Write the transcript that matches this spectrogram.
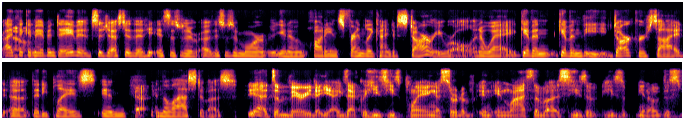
I no. think it may have been David, suggested that he, this was a uh, this was a more you know audience friendly kind of starry role in a way, given given the darker side uh, that he plays in yeah. in The Last of Us. Yeah, it's a very yeah exactly. He's he's playing a sort of in in Last of Us. He's a he's you know this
